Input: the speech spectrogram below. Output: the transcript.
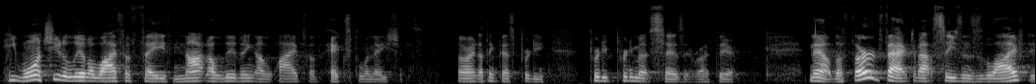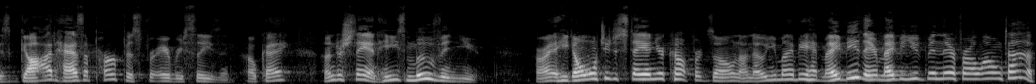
He wants you to live a life of faith, not a living a life of explanations. All right, I think that's pretty, pretty, pretty much says it right there. Now, the third fact about seasons of life is God has a purpose for every season, okay? Understand, He's moving you. All right, He don't want you to stay in your comfort zone. I know you may be, may be there. Maybe you've been there for a long time.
